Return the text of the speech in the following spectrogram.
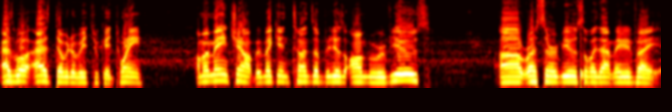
as well as WWE 2K20. On my main channel, I'll be making tons of videos on reviews, uh, wrestling reviews, stuff like that. Maybe if I,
